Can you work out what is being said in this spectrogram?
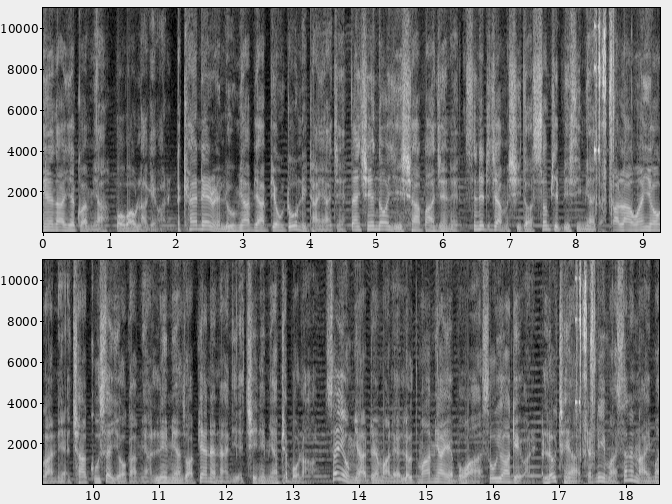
င်းရဲသားရက်ကွက်များပေါ်ပေါက်လာခဲ့ပါတယ်။တခန်းထဲတွင်လူများပြားပြုံတိုးနေထိုင်ရခြင်းတန်ရှင်းသောရေရှားပါခြင်းနဲ့စနစ်တကျမရှိသောစွန့်ပစ်ပစ္စည်းများကြောင့်ကာလာဝမ်းယောဂါနှင့်အခြားကူးစက်ယောဂါများလင်းမြန်စွာပြန့်နှံ့နိုင်သည့်အခြေအနေများဖြစ်ပေါ်လာပါတယ်။စက်ရုံများအတွင်းမှာလည်းအလုတ်သမားများရဲ့ဘဝအဆိုးရွားခဲ့ပါတယ်။အလုတ်ချိန်ဟာတစ်နေ့မှာ12နာရီမှ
